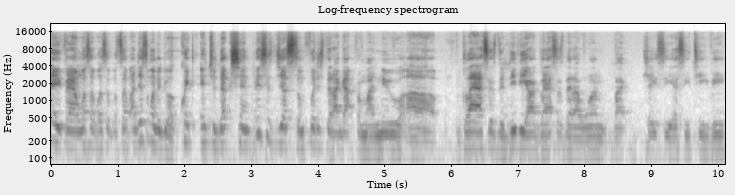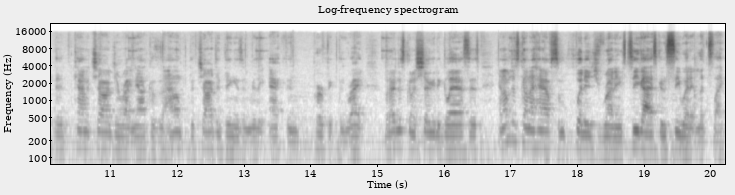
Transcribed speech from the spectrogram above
Hey fam, what's up, what's up, what's up? I just wanted to do a quick introduction. This is just some footage that I got from my new uh, glasses, the DVR glasses that I won by KCSE TV. They're kind of charging right now because I don't, the charging thing isn't really acting perfectly right. But I'm just gonna show you the glasses and I'm just gonna have some footage running so you guys can see what it looks like.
